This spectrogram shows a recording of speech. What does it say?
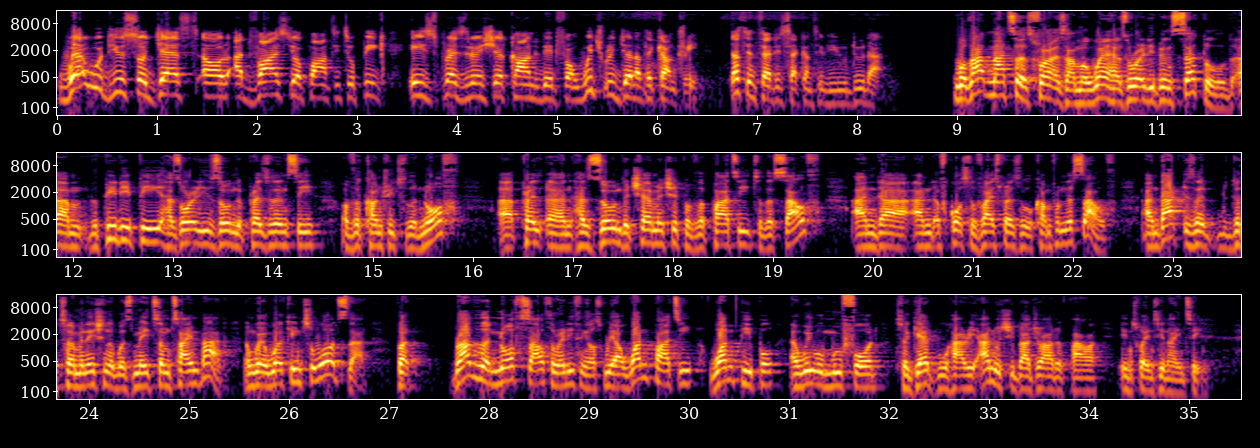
Where would you suggest or advise your party to pick its presidential candidate from which region of the country? Just in 30 seconds, if you do that. Well, that matter, as far as I'm aware, has already been settled. Um, the PDP has already zoned the presidency of the country to the north, uh, has zoned the chairmanship of the party to the south, and, uh, and of course the vice president will come from the south. And that is a determination that was made some time back, and we're working towards that. But rather than north, south, or anything else, we are one party, one people, and we will move forward to get Buhari and Osinbajo out of power in 2019.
